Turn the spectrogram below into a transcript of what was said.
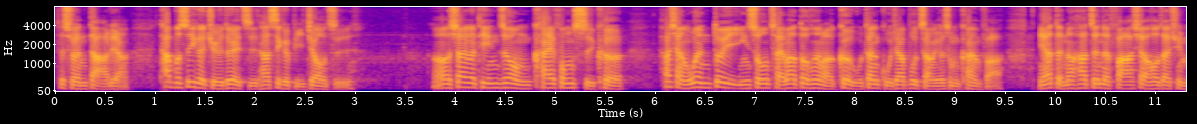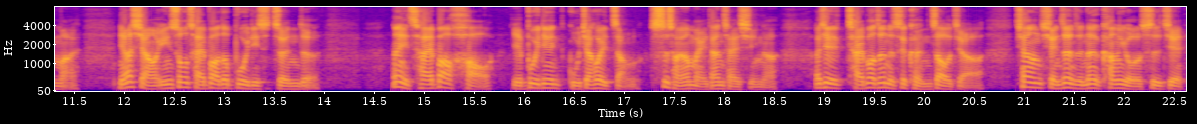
这算大量。它不是一个绝对值，它是一个比较值。然后下一个听众开封时刻。他想问，对营收财报都很好的个股，但股价不涨，有什么看法？你要等到它真的发酵后再去买。你要想，营收财报都不一定是真的，那你财报好也不一定股价会涨，市场要买单才行啊。而且财报真的是可能造假，像前阵子那个康友的事件，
